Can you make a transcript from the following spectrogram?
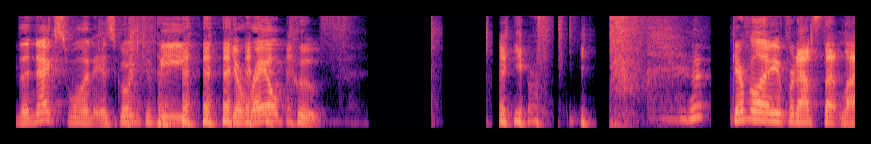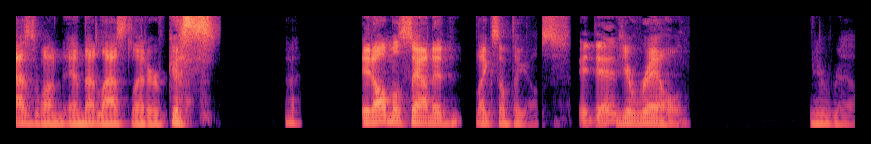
The next one is going to be Urail Poof. Careful how you pronounce that last one and that last letter because it almost sounded like something else. It did? Urail. Urail.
